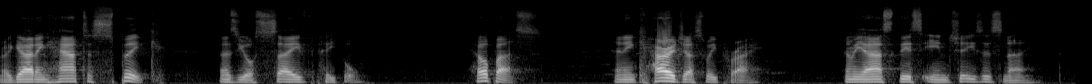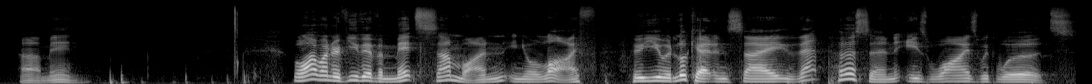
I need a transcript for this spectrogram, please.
regarding how to speak as your saved people. Help us and encourage us, we pray. And we ask this in Jesus' name. Amen. Well, I wonder if you've ever met someone in your life who you would look at and say, that person is wise with words.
